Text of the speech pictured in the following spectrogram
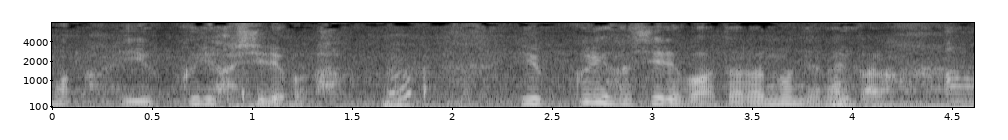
まあゆっくり走れば。ゆっくり走れば当たらんのんじゃないかな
